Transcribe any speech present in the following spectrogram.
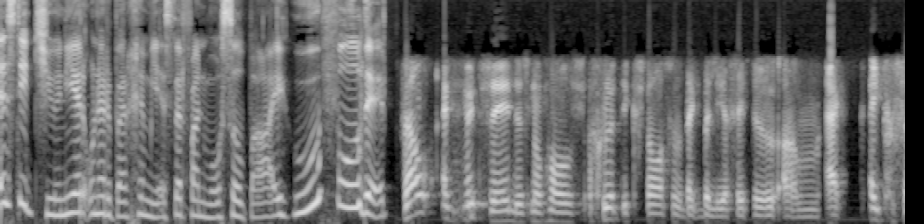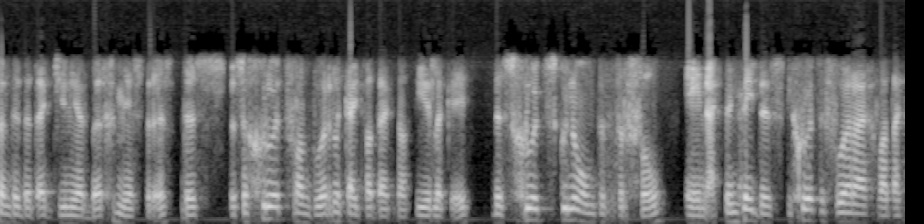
is die junior onderburgemeester van Mosselbaai. Hoe voel dit? Wel, ek moet sê dis nogal 'n groot ekstase wat ek beleef het toe um ek uitgevind het dat ek junior burgemeester is. Dis dis 'n groot verantwoordelikheid wat ek natuurlik het. Dis groot skoene om te vervul en ek dink net dis die grootste voorreg wat ek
